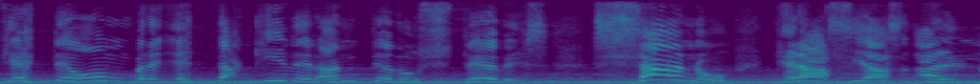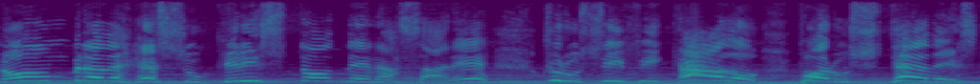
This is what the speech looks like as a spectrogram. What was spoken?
que este hombre está aquí delante de ustedes, sano, gracias al nombre de Jesucristo de Nazaret, crucificado por ustedes,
